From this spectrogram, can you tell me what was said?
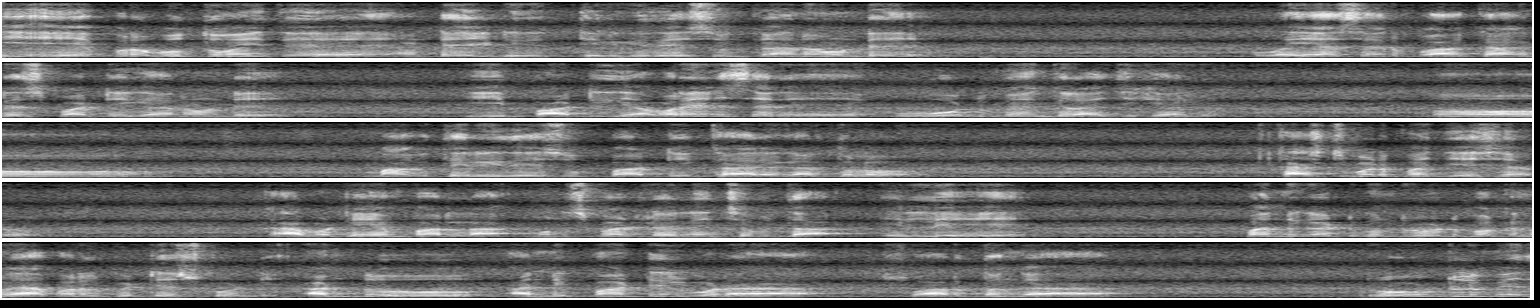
ఈ ఏ ప్రభుత్వం అయితే అంటే ఇటు తెలుగుదేశం కానివ్వండి వైఎస్ఆర్ కాంగ్రెస్ పార్టీ కానివ్వండి ఈ పార్టీలు ఎవరైనా సరే ఓటు బ్యాంక్ రాజకీయాలు. మాకు తెలుగుదేశం పార్టీ కార్యకర్తలు కష్టపడి పనిచేశారు. కాబట్టి ఏం పర్లా మున్సిపాలిటీ నేను చెబుతా వెళ్ళి పన్ను కట్టుకుని రోడ్డు పక్కన వ్యాపారాలు పెట్టేసుకోండి అంటూ అన్ని పార్టీలు కూడా స్వార్థంగా రోడ్ల మీద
